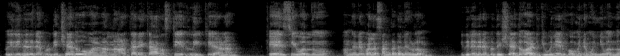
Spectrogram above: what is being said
അപ്പോൾ ഇതിനെതിരെ പ്രതിഷേധവുമായി വന്ന ആൾക്കാരെയൊക്കെ അറസ്റ്റ് ചെയ്ത് നീക്കുകയാണ്. കെ എസ് യു വന്നു. അങ്ങനെ പല സംഘടനകളും ഇതിനെതിരെ പ്രതിഷേധവുമായിട്ട് ജുവനൈൽ ഹോമിന്റെ മുന്നിൽ വന്നു.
